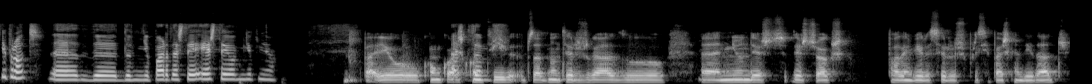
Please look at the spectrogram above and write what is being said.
e pronto, uh, da, minha parte, esta é, esta é a minha opinião. Pá, eu concordo contigo, estamos... apesar de não ter jogado nenhum destes, destes jogos que podem vir a ser os principais candidatos.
